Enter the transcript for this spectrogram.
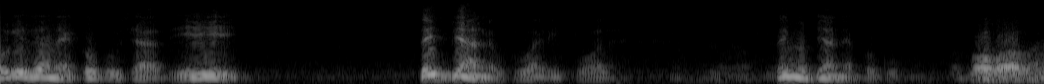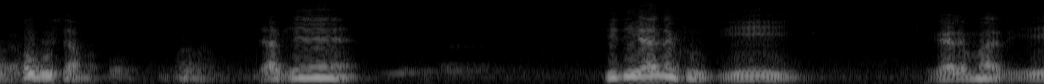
ဥဒိစ္စနဲ့ကုက္ကုသသည်စိတ်ပြန့်လို့ဘဝတွေပေါ်လာ သိမပြန့်တဲ့ပုဂ္ဂိုလ်ပေါ်ပါဘူးပုဂ္ဂုစမပေါ်ဒါဖြင့်ဒီတရားနှစ်ခုဒီတရားဓမ္မတွေ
